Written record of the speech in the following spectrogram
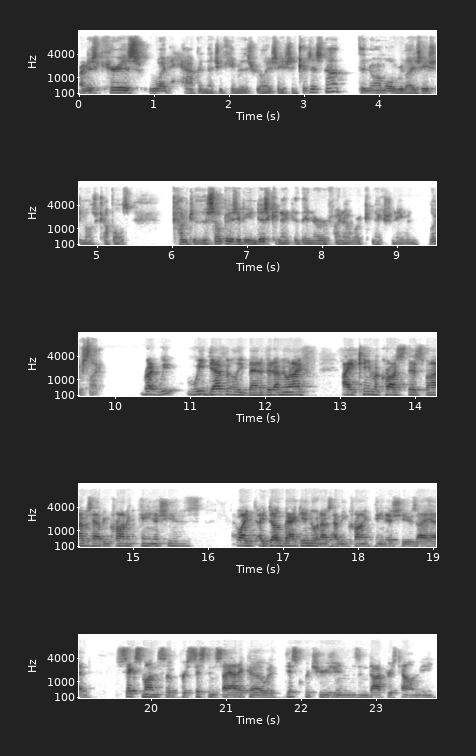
Right. I'm just curious what happened that you came to this realization because it's not the normal realization most couples come to. They're so busy being disconnected, they never find out what connection even looks like. Right. We we definitely benefit. I mean, when I I came across this when I was having chronic pain issues. I, I dug back into it when I was having chronic pain issues. I had six months of persistent sciatica with disc protrusions, and doctors telling me,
